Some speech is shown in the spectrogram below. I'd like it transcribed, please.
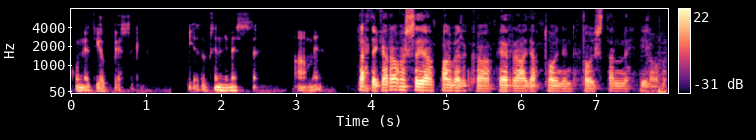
kuin Etiopiassakin. Jeesuksen nimessä. Amen. Lähtekää rauhassa ja palvelkaa Herraa ja toinen toistanne ilolla.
